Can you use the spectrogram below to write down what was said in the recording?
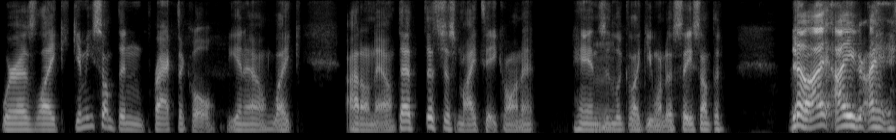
whereas like, give me something practical, you know, like I don't know. That that's just my take on it. Hans, it Mm. looked like you wanted to say something. No, I, I, agree. I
